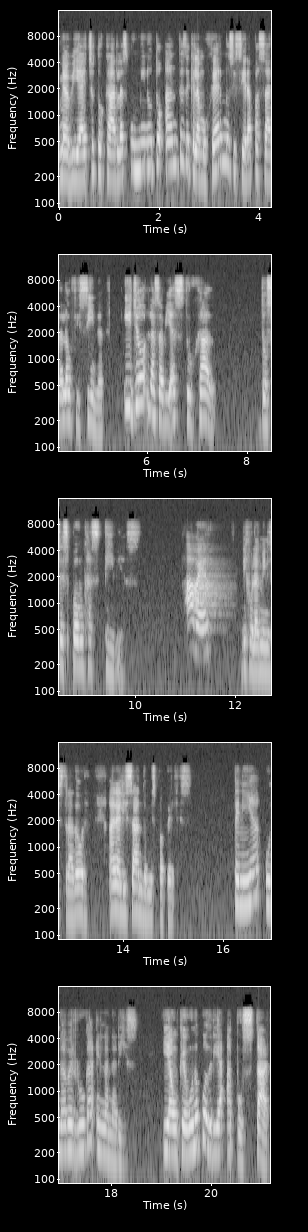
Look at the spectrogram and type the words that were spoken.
Me había hecho tocarlas un minuto antes de que la mujer nos hiciera pasar a la oficina y yo las había estrujado. Dos esponjas tibias. A ver, dijo la administradora, analizando mis papeles. Tenía una verruga en la nariz, y aunque uno podría apostar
